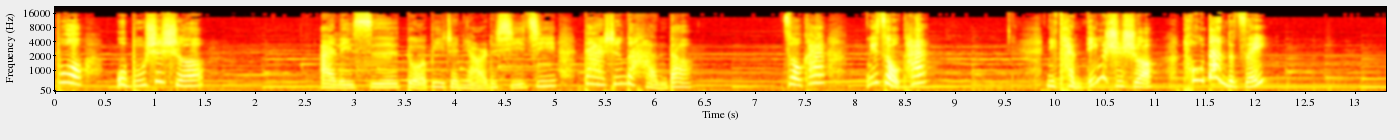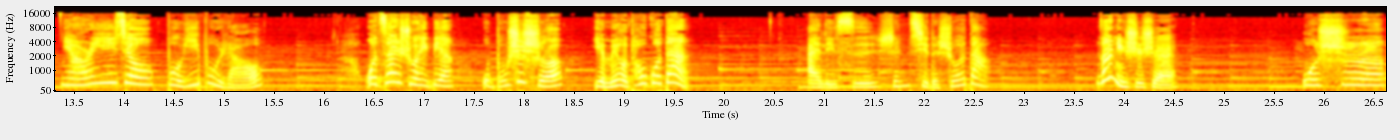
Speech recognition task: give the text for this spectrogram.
不，我不是蛇。”爱丽丝躲避着鸟儿的袭击，大声的喊道：“走开！你走开！你肯定是蛇，偷蛋的贼！”鸟儿依旧不依不饶。我再说一遍。我不是蛇，也没有偷过蛋。”爱丽丝生气的说道。“那你是谁？”“我是，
